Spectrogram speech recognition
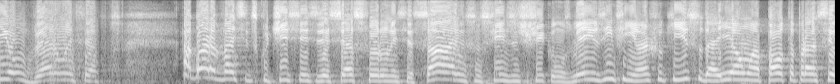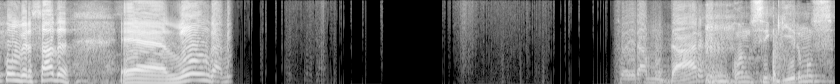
que houveram excessos. Agora vai se discutir se esses excessos foram necessários, se os fins justificam os meios, enfim, acho que isso daí é uma pauta para ser conversada é, longamente. Só irá mudar quando seguirmos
